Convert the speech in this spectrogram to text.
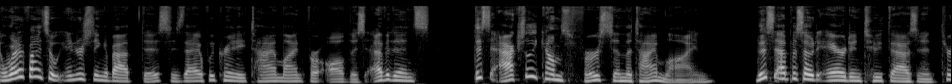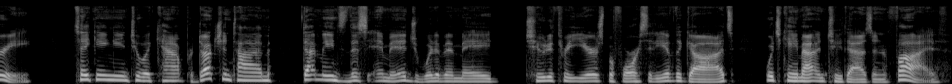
And what I find so interesting about this is that if we create a timeline for all this evidence, this actually comes first in the timeline. This episode aired in 2003. Taking into account production time, that means this image would have been made two to three years before City of the Gods, which came out in 2005.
